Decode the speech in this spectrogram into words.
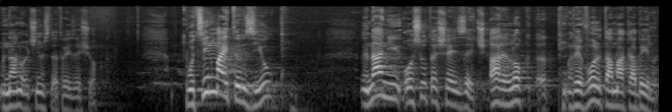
în anul 538. Puțin mai târziu, în anii 160, are loc uh, revolta Macabeilor.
